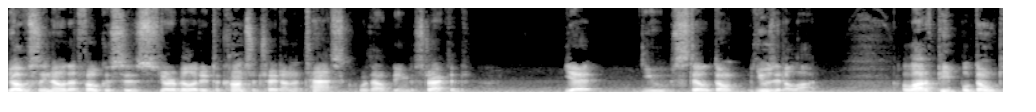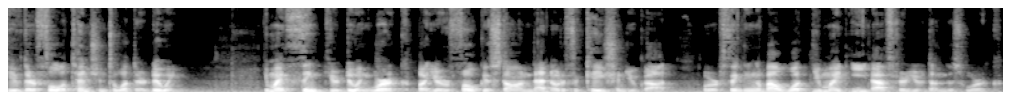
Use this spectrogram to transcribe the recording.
you obviously know that focus is your ability to concentrate on a task without being distracted. Yet, you still don't use it a lot. A lot of people don't give their full attention to what they're doing. You might think you're doing work, but you're focused on that notification you got, or thinking about what you might eat after you've done this work,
